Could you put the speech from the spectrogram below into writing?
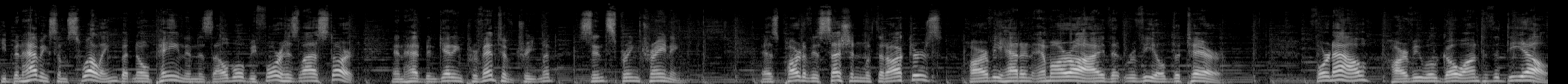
He'd been having some swelling but no pain in his elbow before his last start and had been getting preventive treatment since spring training. As part of his session with the doctors, Harvey had an MRI that revealed the tear. For now, Harvey will go on to the DL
